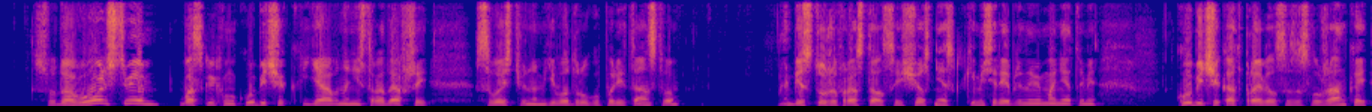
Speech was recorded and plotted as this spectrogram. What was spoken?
— С удовольствием! — воскликнул Кубичек, явно не страдавший свойственным его другу пуританством — Бестужев расстался еще с несколькими серебряными монетами. Кубичек отправился за служанкой.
